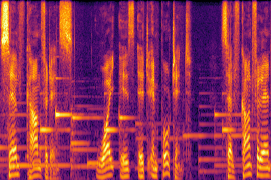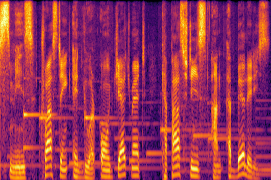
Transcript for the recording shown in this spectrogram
Self confidence. Why is it important? Self confidence means trusting in your own judgment, capacities, and abilities.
